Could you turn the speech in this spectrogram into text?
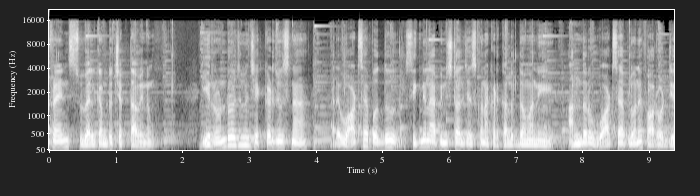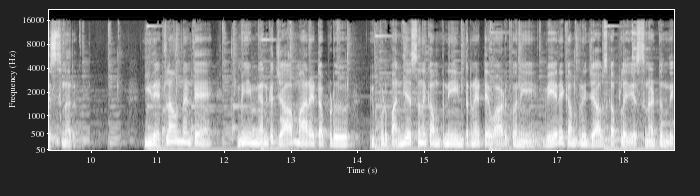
ఫ్రెండ్స్ వెల్కమ్ టు చెప్తా విను ఈ రెండు రోజుల నుంచి ఎక్కడ చూసినా అరే వాట్సాప్ వద్దు సిగ్నల్ యాప్ ఇన్స్టాల్ చేసుకొని అక్కడ కలుద్దామని అందరూ వాట్సాప్లోనే ఫార్వర్డ్ చేస్తున్నారు. ఇది ఎట్లా ఉందంటే మేము కనుక జాబ్ మారేటప్పుడు ఇప్పుడు పనిచేస్తున్న కంపెనీ ఇంటర్నెట్టే వాడుకొని వేరే కంపెనీ జాబ్స్కి అప్లై చేస్తున్నట్టుంది.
